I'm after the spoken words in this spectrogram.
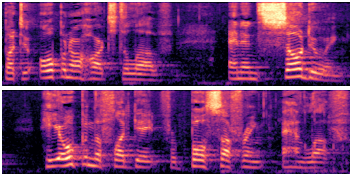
but to open our hearts to love. And in so doing, He opened the floodgate for both suffering and love.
